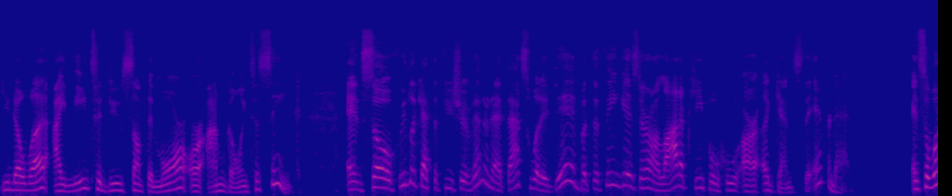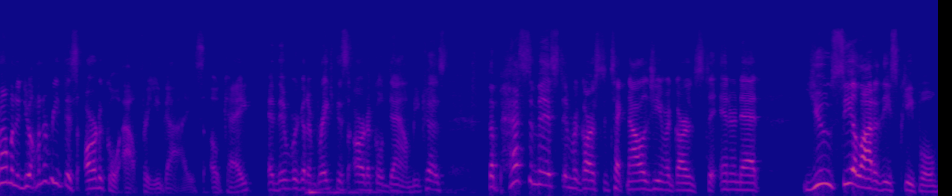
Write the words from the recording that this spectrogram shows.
you know what? I need to do something more or I'm going to sink. And so if we look at the future of internet, that's what it did. But the thing is, there are a lot of people who are against the internet. And so what I'm going to do, I'm going to read this article out for you guys, okay? And then we're going to break this article down because the pessimist in regards to technology, in regards to internet, you see a lot of these people,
